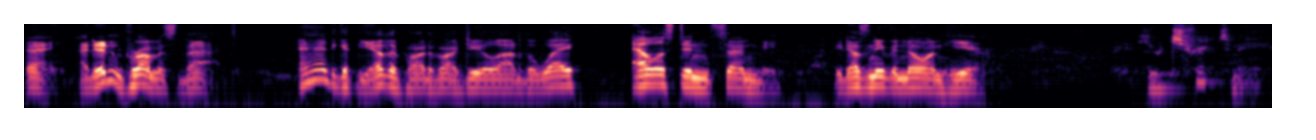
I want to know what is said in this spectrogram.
Hey, I didn't promise that. And to get the other part of our deal out of the way, Ellis didn't send me. He doesn't even know I'm here. You tricked me.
